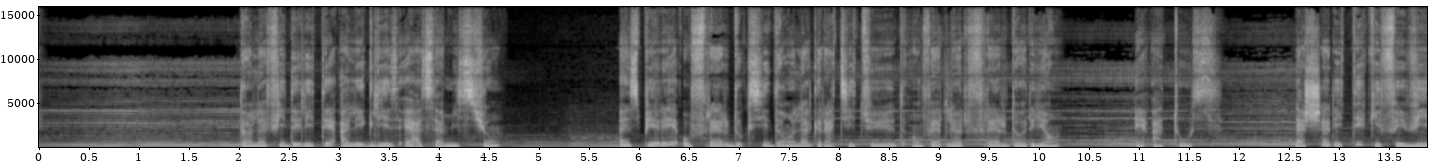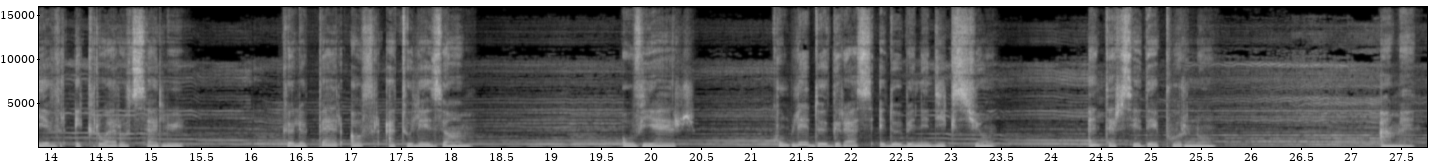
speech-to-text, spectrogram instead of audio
dans la fidélité à l'Église et à sa mission, inspirer aux frères d'Occident la gratitude envers leurs frères d'Orient et à tous la charité qui fait vivre et croire au salut que le Père offre à tous les hommes. Ô Vierge, comblée de grâce et de bénédiction, intercédez pour nous. Amen.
